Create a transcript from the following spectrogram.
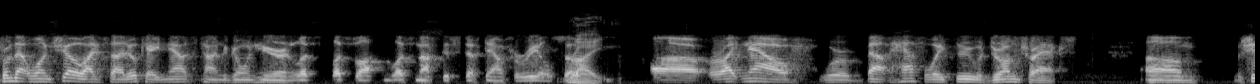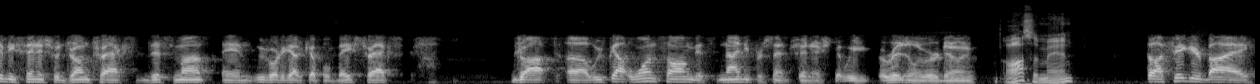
from that one show, I decided, okay, now it's time to go in here and let's let's let's knock this stuff down for real. So right. uh, right now, we're about halfway through with drum tracks. Um, we should be finished with drum tracks this month, and we've already got a couple of bass tracks dropped. Uh, we've got one song that's 90% finished that we originally were doing. Awesome, man. So I figured by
